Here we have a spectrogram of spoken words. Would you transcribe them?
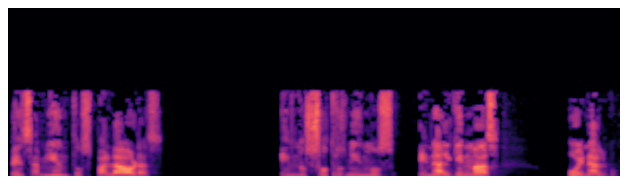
pensamientos, palabras, en nosotros mismos, en alguien más o en algo.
